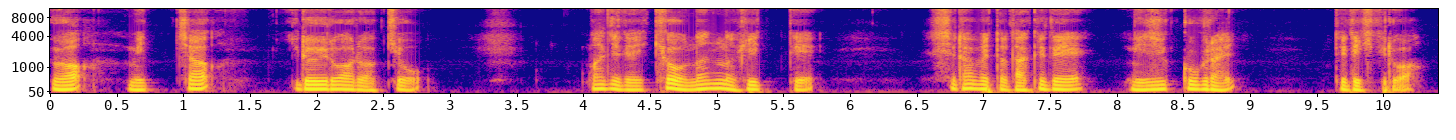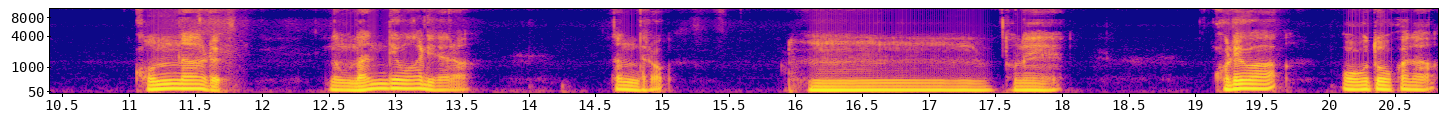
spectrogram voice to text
うわ、めっちゃ、いろいろあるわ、今日。マジで今日何の日って、調べただけで20個ぐらい出てきてるわ。こんなある。の何でもありだな。なんだろう。うーんとね。これは王道かな。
